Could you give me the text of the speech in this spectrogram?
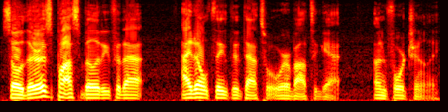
So there is a possibility for that. I don't think that that's what we're about to get, unfortunately.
